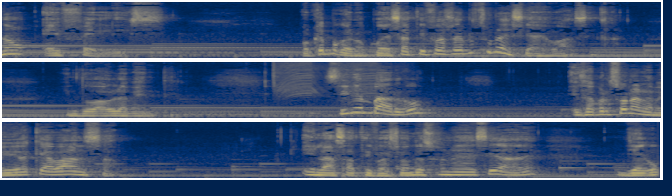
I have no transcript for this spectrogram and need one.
no es feliz. ¿Por qué? Porque no puede satisfacer sus necesidades básicas, indudablemente. Sin embargo, esa persona a la medida que avanza en la satisfacción de sus necesidades, llega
